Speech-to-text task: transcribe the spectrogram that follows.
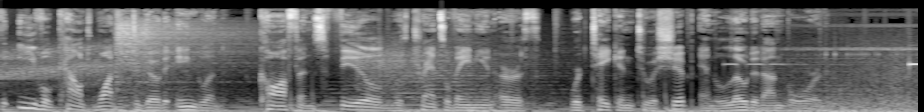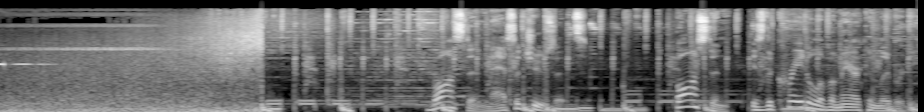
The evil Count wanted to go to England. Coffins filled with Transylvanian earth were taken to a ship and loaded on board. Boston, Massachusetts. Boston is the cradle of American liberty,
